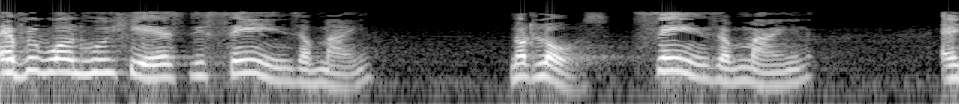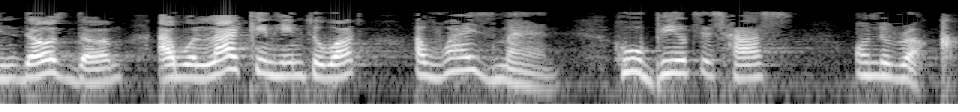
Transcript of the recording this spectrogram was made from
everyone who hears the sayings of mine, not laws, sayings of mine, and does them, I will liken him to what? A wise man who built his house on the rock.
